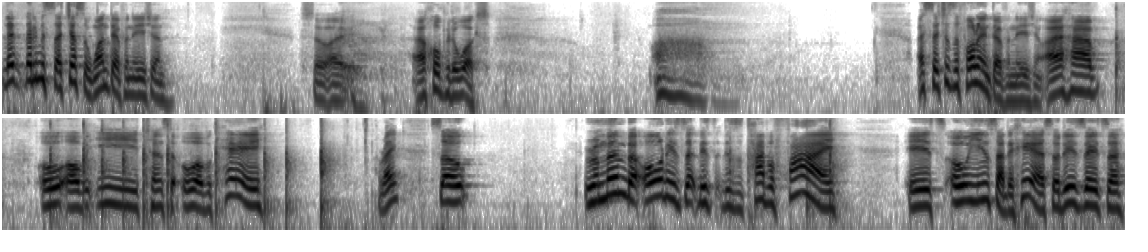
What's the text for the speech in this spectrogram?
let, let me suggest one definition. So I, I hope it works. Uh, I suggest the following definition. I have O of E turns to O of K, right? So remember all this, uh, this, this type of phi is all inside here. So this is a,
